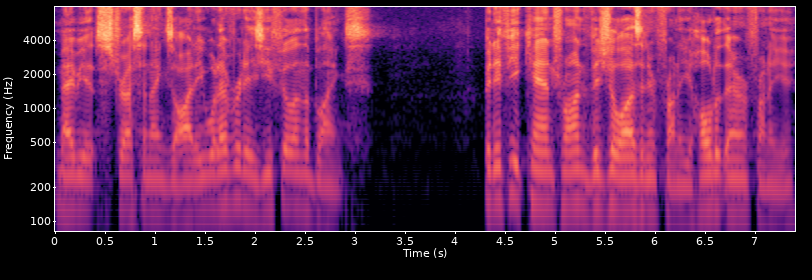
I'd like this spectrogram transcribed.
Maybe it's stress and anxiety. Whatever it is, you fill in the blanks. But if you can, try and visualize it in front of you, hold it there in front of you.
